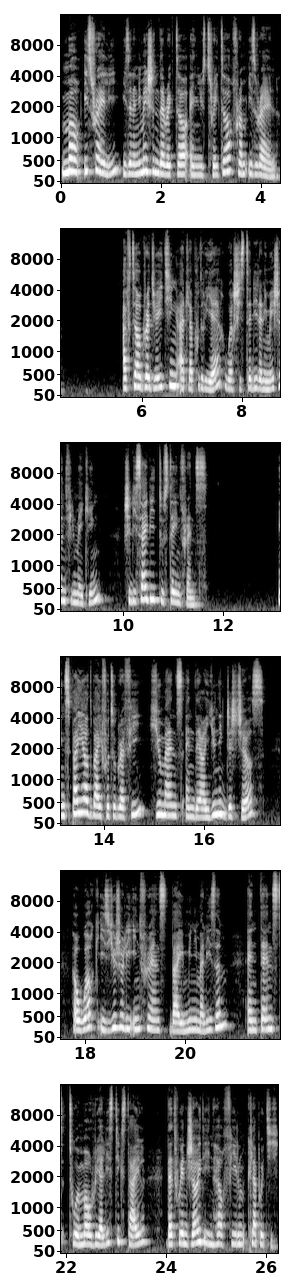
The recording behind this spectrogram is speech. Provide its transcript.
Mor Israeli is an animation director and illustrator from Israel. After graduating at La Poudrière, where she studied animation filmmaking, she decided to stay in France. Inspired by photography, humans, and their unique gestures, her work is usually influenced by minimalism and tends to a more realistic style that we enjoyed in her film Clapotis.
